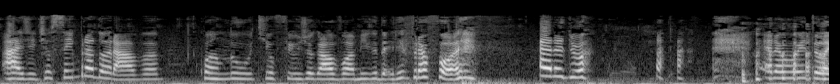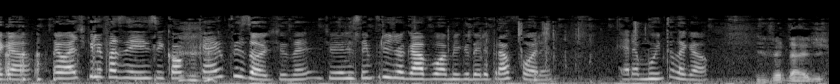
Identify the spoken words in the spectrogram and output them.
Ah, gente, eu sempre adorava quando o tio Phil jogava o amigo dele pra fora. Era de uma. Era muito legal. Eu acho que ele fazia isso em qualquer episódio, né? Tipo, ele sempre jogava o amigo dele pra fora. Era muito legal. É verdade.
